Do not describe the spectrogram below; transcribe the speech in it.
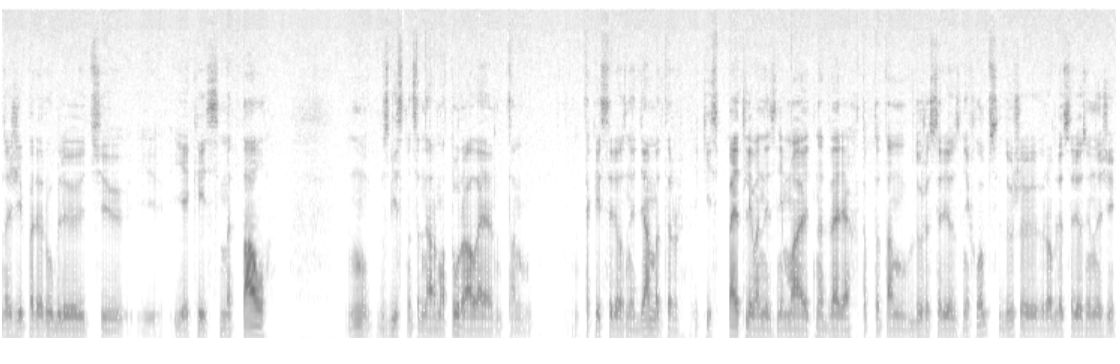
ножі перерублюють якийсь метал. Ну, звісно, це не арматура, але там такий серйозний діаметр, якісь петлі вони знімають на дверях. Тобто там дуже серйозні хлопці, дуже роблять серйозні ножі.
